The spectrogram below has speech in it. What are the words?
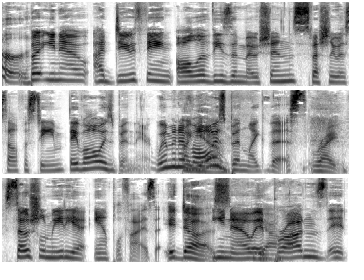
for her. But you know, I do think all of these emotions, especially with self esteem, they've always been there. Women uh, have Oh, yeah. always been like this. Right. Social media amplifies it. It does. You know, it Yeah. broadens it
